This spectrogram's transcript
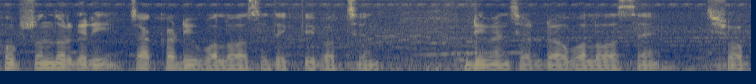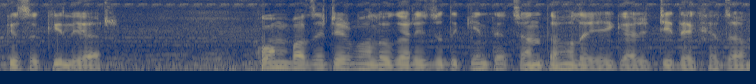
খুব সুন্দর গাড়ি চাক্কাটিও ভালো আছে, দেখতেই পাচ্ছেন। ডিভেন্সারটাও ভালো আছে সব কিছু ক্লিয়ার কম বাজেটের ভালো গাড়ি যদি কিনতে চান, তাহলে এই গাড়িটি দেখে যান।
